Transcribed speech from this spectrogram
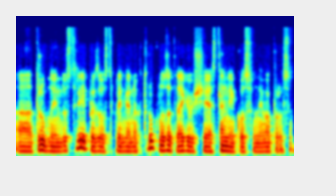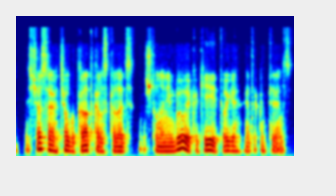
трубной индустрии, производства полимерных труб, но затрагивающие остальные косвенные вопросы. И сейчас я хотел бы кратко рассказать, что на ней было и какие итоги этой конференции.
